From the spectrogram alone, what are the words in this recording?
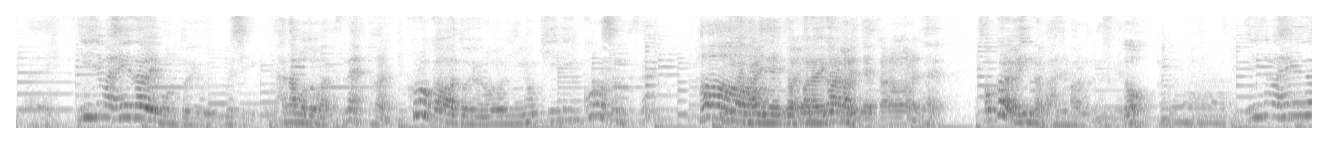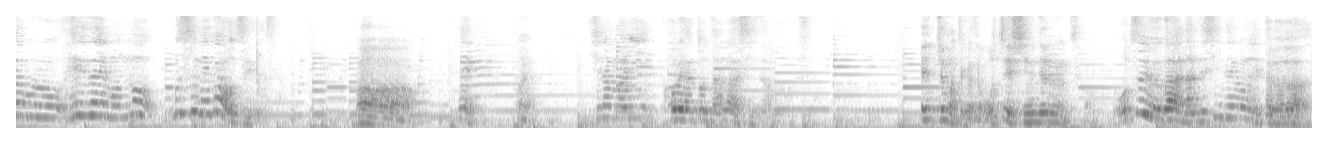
えー飯島平左衛門という武士旗本がですねはい。黒川という浪人を切り殺すんですね。は言い酔っ払い絡まれて絡まれてでそこからが因果が始まるんですけど飯島平左衛門平左衛門の娘がおつゆです。あであはい。白間に惚れやっとったのが新三郎です。よえちょっと待ってください。おつゆ死んでるんですか？おつゆがなんで死んでるのに言ったかが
